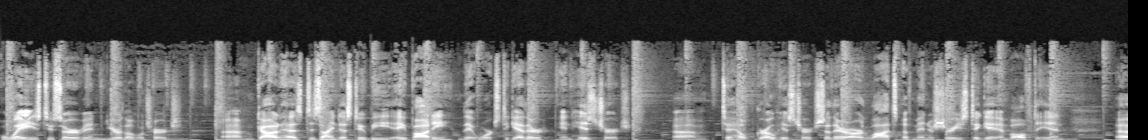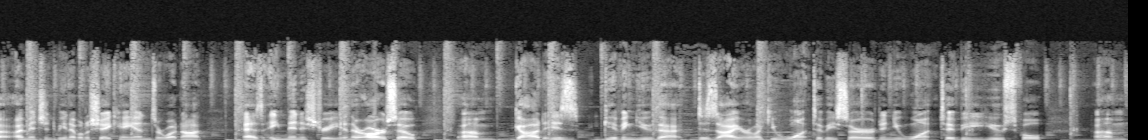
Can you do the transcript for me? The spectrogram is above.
ways to serve in your local church. Um, God has designed us to be a body that works together in His church um, to help grow His church. So there are lots of ministries to get involved in. Uh, I mentioned being able to shake hands or whatnot as a ministry, and there are. So um, God is giving you that desire, like you want to be served and you want to be useful. Um,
